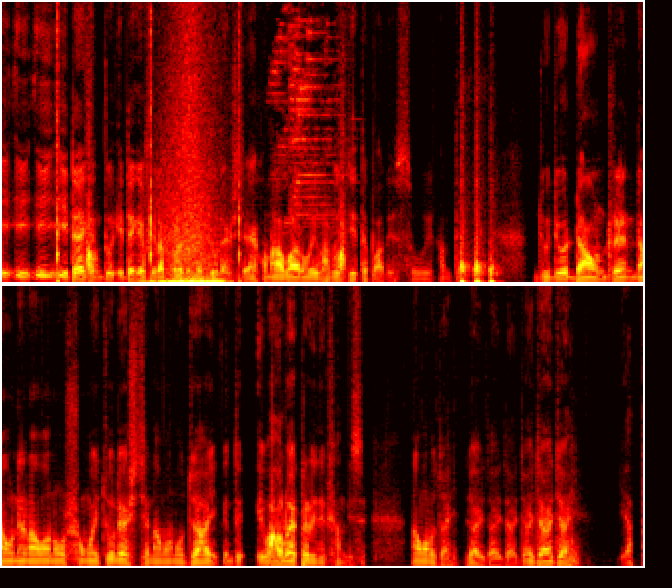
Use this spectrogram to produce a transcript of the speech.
এই এটা কিন্তু এটাকে ফিল আপ করার জন্য চলে আসছে। এখন আবার ওইভাবে যেতে পারে। সো এখান থেকে। যদিও ডাউন ট্রেন ডাউনে নামানোর সময় চলে আসছে, নামানো যায়, কিন্তু এ ভালো একটা রিজেকশন দিছে। নামানো যায় যায় যায় যায় যায় যায় যায়। এত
